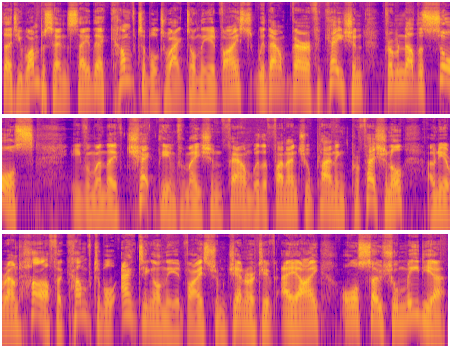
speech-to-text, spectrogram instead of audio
31% say they're comfortable to act on the advice without verification from another source Even when they've checked the information found with a financial planning professional, only around half are comfortable acting on the advice from generative AI or social media.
